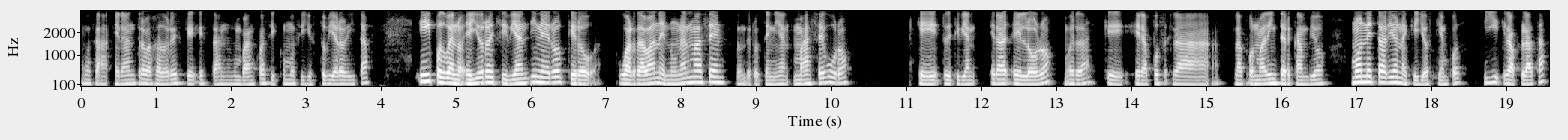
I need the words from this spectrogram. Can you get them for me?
o sea, eran trabajadores que están en un banco, así como si yo estuviera ahorita. Y pues bueno, ellos recibían dinero que lo guardaban en un almacén donde lo tenían más seguro, que recibían era el oro, ¿verdad? Que era pues la, la forma de intercambio monetario en aquellos tiempos y la plata.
